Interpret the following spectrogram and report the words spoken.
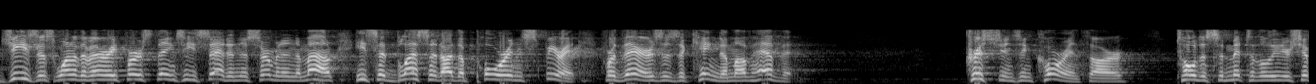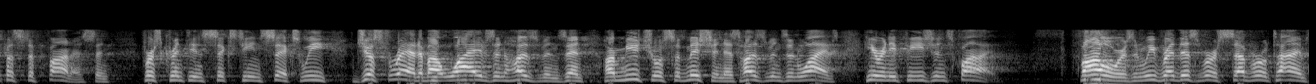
Jesus, one of the very first things he said in the Sermon on the Mount, he said, Blessed are the poor in spirit, for theirs is the kingdom of heaven. Christians in Corinth are told to submit to the leadership of Stephanas And 1 Corinthians 16 6. We just read about wives and husbands and our mutual submission as husbands and wives here in Ephesians 5. Followers, and we've read this verse several times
